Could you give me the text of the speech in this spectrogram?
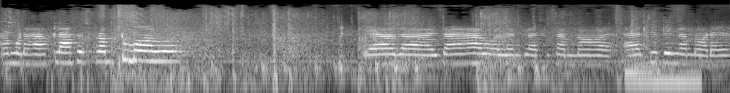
I'm gonna have classes from tomorrow. Yeah, guys, I have online classes. I'm not, as you think, I'm not a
